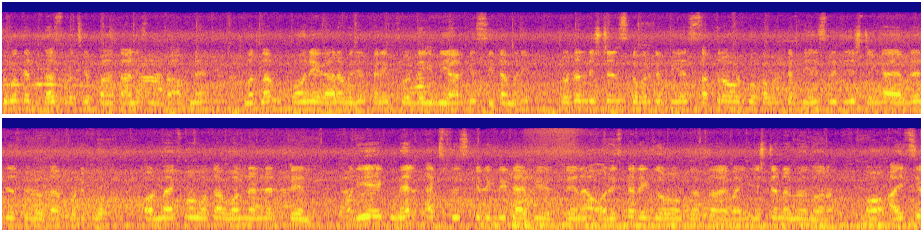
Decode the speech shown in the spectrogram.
सुबह के दस बज के पैंतालीस मिनट अपने मतलब पौने ग्यारह बजे करीब छोड़ देगी बिहार के सीतामढ़ी। टोटल डिस्टेंस कवर करती है, सत्रह आउट को कवर करती है। इस बीच इस ट्रेन का एवरेज स्पीड होता है फोर्टी फोर और मैक्सिमम होता है वन हंड्रेड टेन और ये एक मेल एक्सप्रेस कैटेगरी टाइप की ट्रेन है और इसका रेक जो होता है भाई ईस्टर्न रेलवे द्वारा। और आई सी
